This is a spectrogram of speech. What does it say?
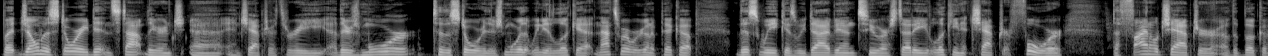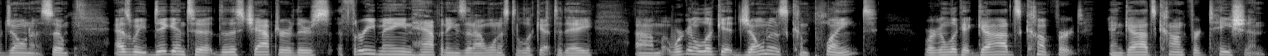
But Jonah's story didn't stop there in, uh, in chapter three. Uh, there's more to the story. There's more that we need to look at. And that's where we're going to pick up this week as we dive into our study looking at chapter four, the final chapter of the book of Jonah. So, as we dig into this chapter, there's three main happenings that I want us to look at today. Um, we're going to look at Jonah's complaint, we're going to look at God's comfort, and God's confrontation.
